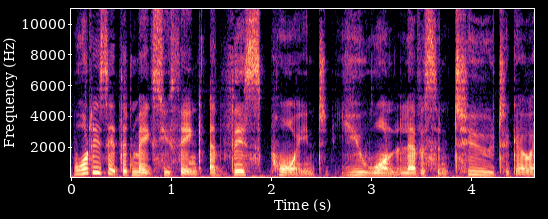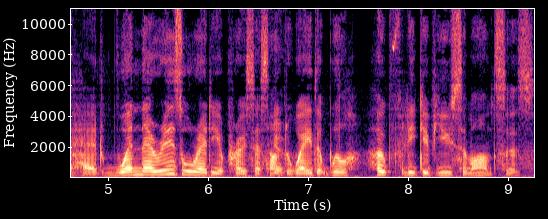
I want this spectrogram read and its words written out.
What is it that makes you think at this point you want Leveson 2 to go ahead when there is already a process underway that will hopefully give you some answers?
